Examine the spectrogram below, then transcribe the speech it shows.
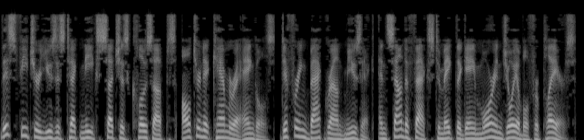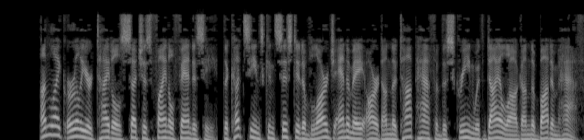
This feature uses techniques such as close-ups, alternate camera angles, differing background music, and sound effects to make the game more enjoyable for players. Unlike earlier titles such as Final Fantasy, the cutscenes consisted of large anime art on the top half of the screen with dialogue on the bottom half.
